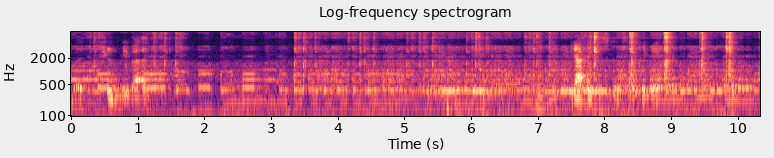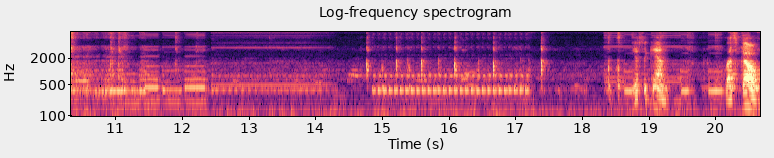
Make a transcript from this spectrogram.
but it shouldn't be bad. Yeah, I think this is gonna still PB. Yes, it can. Let's go.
